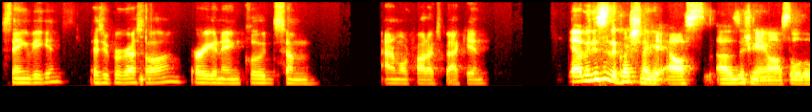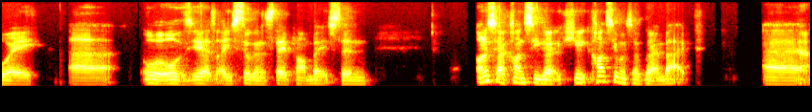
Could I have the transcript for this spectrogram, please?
staying vegan as you progress along, or are you going to include some animal products back in? Yeah, I mean, this is the question I get asked. I was literally getting asked all the way, uh, all, all these years. Are you still going to stay plant based? And honestly, I can't see go, can't see myself going back. Uh, Yeah.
